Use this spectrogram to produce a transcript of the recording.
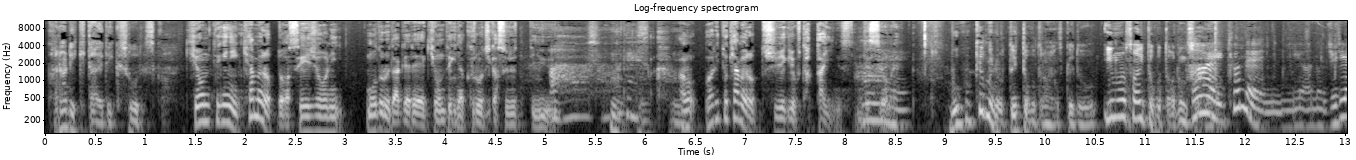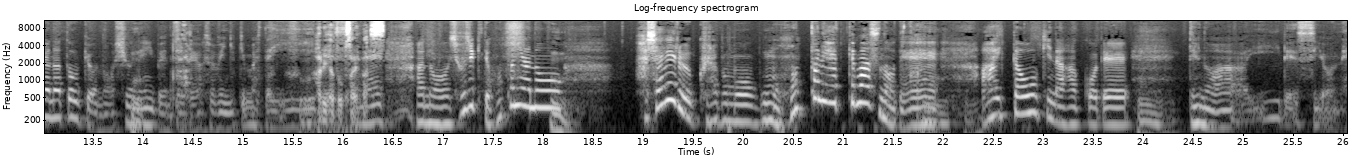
かなり期待できそうですか？基本的にキャメロットが正常に戻るだけで、基本的には黒字化するっていう、あああ、そうですか。の、割とキャメロット収益力高いんですですよね。僕、キャメロット行ったことないんですけど、飯村さん行ったことあるんですよね？はい、去年にあのジュリアナ東京の周年イベントで遊びに行きました。いいですねありがとうございます。あの正直言って本当にあの、はしゃげるクラブももう本当に減ってますので、ああいった大きな箱で、っていうのはいいですよね。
